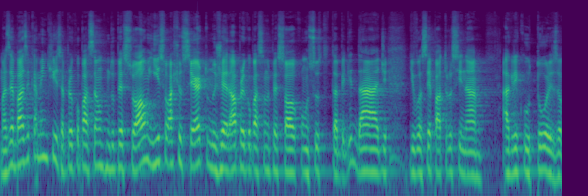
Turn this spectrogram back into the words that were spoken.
Mas é basicamente isso, a preocupação do pessoal, e isso eu acho certo, no geral, a preocupação do pessoal com sustentabilidade, de você patrocinar agricultores ou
